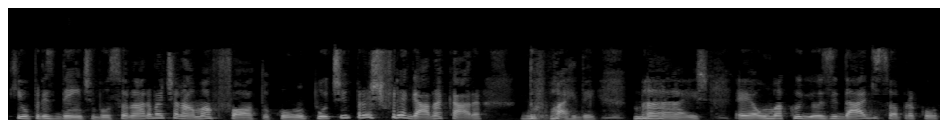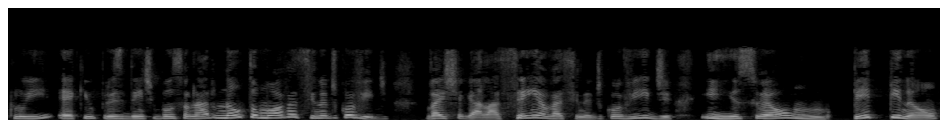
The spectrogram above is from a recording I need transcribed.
que o presidente Bolsonaro vai tirar uma foto com o Putin para esfregar na cara do Biden. Mas é uma curiosidade, só para concluir, é que o presidente Bolsonaro não tomou a vacina de Covid. Vai chegar lá sem a vacina de Covid e isso é um pepinão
